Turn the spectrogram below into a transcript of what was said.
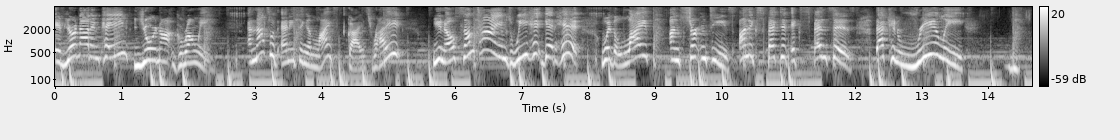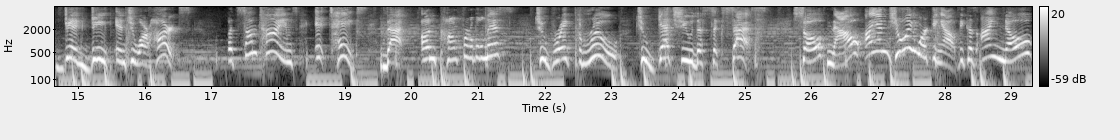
if you're not in pain, you're not growing. And that's with anything in life, guys, right? You know, sometimes we hit, get hit with life uncertainties, unexpected expenses that can really dig deep into our hearts. But sometimes it takes that uncomfortableness to break through to get you the success. So now I enjoy working out because I know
